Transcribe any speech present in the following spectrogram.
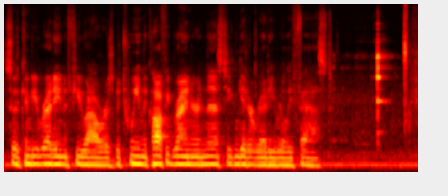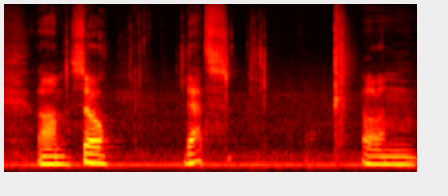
So it can be ready in a few hours. Between the coffee grinder and this, you can get it ready really fast. Um, so that's um,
